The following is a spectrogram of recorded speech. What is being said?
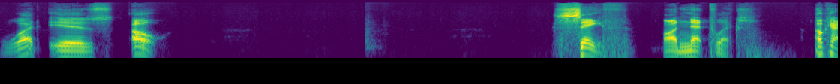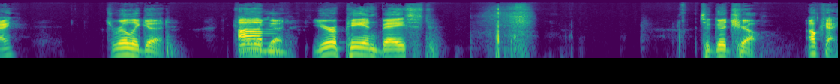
what is oh safe on Netflix. Okay. It's really good. It's really Um, good. European based. It's a good show. Okay.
